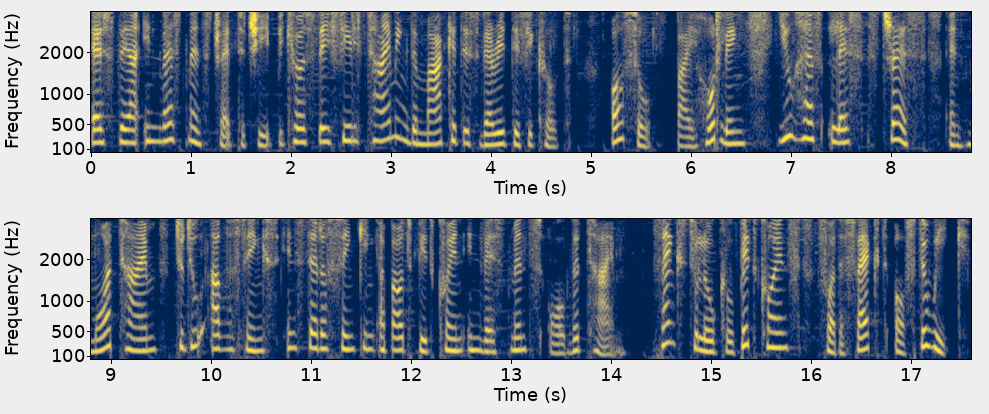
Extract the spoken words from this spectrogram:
as their investment strategy because they feel timing the market is very difficult. Also, by hodling, you have less stress and more time to do other things instead of thinking about Bitcoin investments all the time. Thanks to LocalBitcoins for the fact of the week.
